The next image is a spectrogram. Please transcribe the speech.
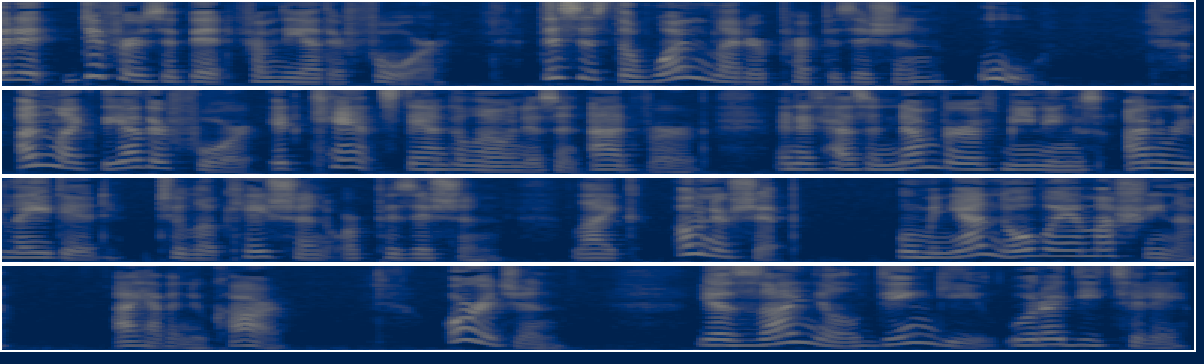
but it differs a bit from the other four. This is the one letter preposition u. Unlike the other four, it can't stand alone as an adverb, and it has a number of meanings unrelated to location or position, like ownership. У меня новая машина. I have a new car. Origin. Я занял деньги у родителей.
